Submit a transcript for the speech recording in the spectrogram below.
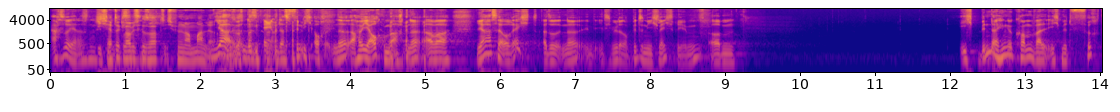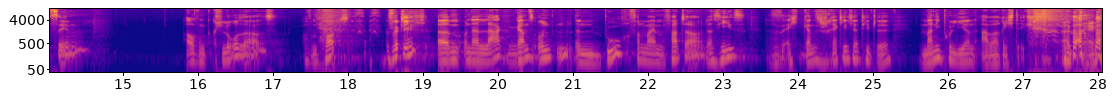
ach so, ja, das ist eine ich hätte, glaube ich, gesagt, ich will nach Malle. Ja, also, und das, ey, und das finde ich auch, ne, habe ich ja auch gemacht, ne? Aber ja, hast ja auch recht. Also, ne, ich will auch bitte nicht schlecht reden. Ähm, ich bin da hingekommen, weil ich mit 14 auf dem Klo saß, auf dem Pott, wirklich. Ähm, und da lag ganz unten ein Buch von meinem Vater, das hieß, das ist echt ein ganz schrecklicher Titel, Manipulieren, aber richtig. Okay.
